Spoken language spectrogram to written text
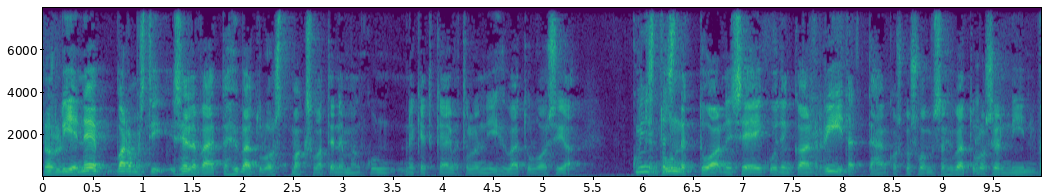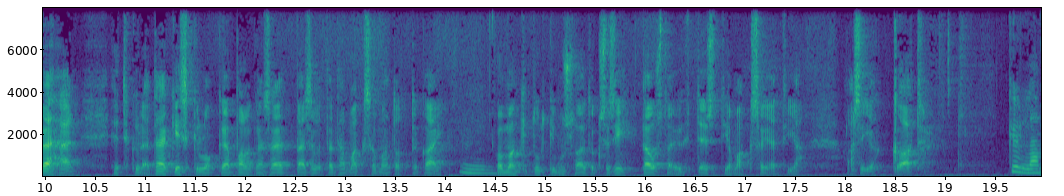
No lienee varmasti selvää, että hyvätuloiset maksavat enemmän kuin ne, ketkä eivät ole niin hyvätuloisia, kuten Mistä tunnettua, niin se ei kuitenkaan riitä tähän, koska Suomessa hyvätuloisia on niin vähän, että kyllä tämä keskiluokka ja palkansaajat pääsevät tätä maksamaan totta kai. Mm. Omankin tutkimuslaitoksesi taustayhteisöt ja maksajat ja asiakkaat. Kyllä,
